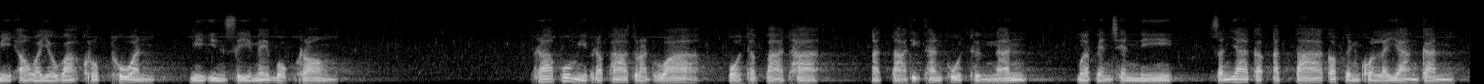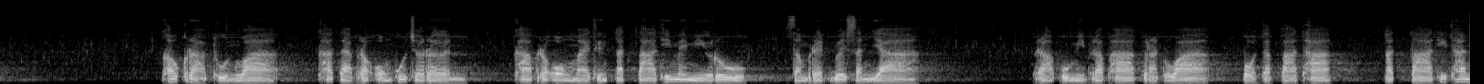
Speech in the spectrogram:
มีอวัยวะครบถ้วน มีอินทรีย์ไม่บกพร่อง พระผู้มีพระภาคตรัสว่า โปธปาทะ อัตตาที่ท่านพูดถึงนั้น เมื่อเป็นเช่นนี้ สัญญากับอัตตาก็เป็นคนละอย่างกัน เขากราบทูลว่า ข้าแต่พระองค์ผู้เจริญ ข้าพระองค์หมายถึงอัตตาที่ไม่มีรูปสำเร็จด้วยสัญญา พระผู้มีพระภาคตรัสว่า โปตปาทะ อัตตาที่ท่าน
